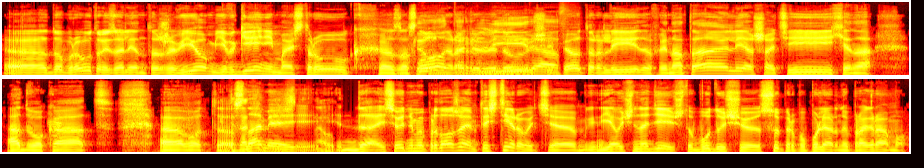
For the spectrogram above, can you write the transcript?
э, доброе утро, изолента живьем. Евгений Майструк, заслуженный Петр радиоведущий. Лидов. Петр Лидов и Наталья Шатихина, адвокат. Э, вот, с нами. Да, и сегодня мы продолжаем тестировать. Э, я очень надеюсь, что будущую суперпопулярную программу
